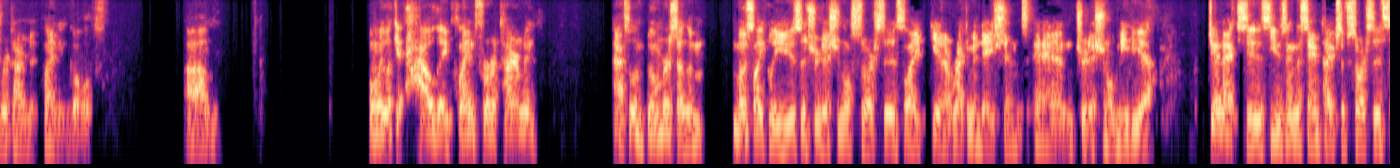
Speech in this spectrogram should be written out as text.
retirement planning goals. Um, when we look at how they plan for retirement, affluent boomers are the most likely use the traditional sources like you know recommendations and traditional media. Gen X is using the same types of sources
